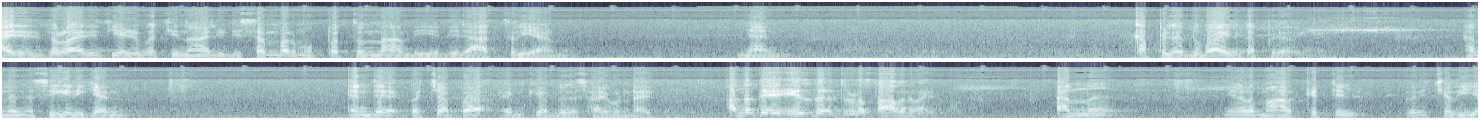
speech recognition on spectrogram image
ആയിരത്തി തൊള്ളായിരത്തി എഴുപത്തിനാല് ഡിസംബർ മുപ്പത്തൊന്നാം തീയതി രാത്രിയാണ് ഞാൻ കപ്പൽ ദുബായിൽ കപ്പലിറങ്ങിയത്. അന്ന് എന്നെ സ്വീകരിക്കാൻ എന്റെ കൊച്ചപ്പ എം കെ അബ്ദുൽ സാഹിബ് ഉണ്ടായിരുന്നു. അന്നത്തെ ഏത് തരത്തിലുള്ള സ്ഥാപനമായിരുന്നു? അന്ന് ഞങ്ങളുടെ മാർക്കറ്റിൽ ഒരു ചെറിയ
